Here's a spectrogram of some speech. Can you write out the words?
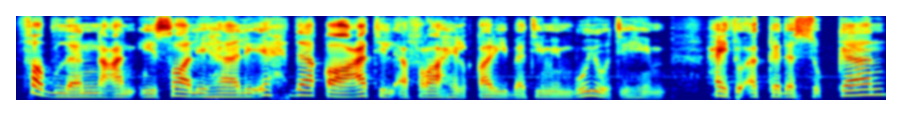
فضلا عن إيصالها لإحدى قاعات الأفراح القريبة من بيوتهم حيث أكد السكان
